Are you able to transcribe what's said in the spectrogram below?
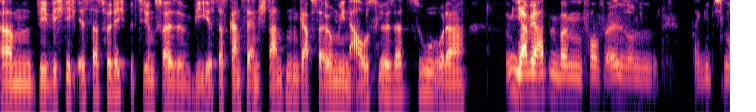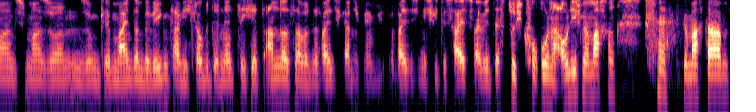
Ähm, wie wichtig ist das für dich, beziehungsweise wie ist das Ganze entstanden? Gab es da irgendwie einen Auslöser zu oder? Ja, wir hatten beim VfL so ein da gibt es manchmal so einen, so einen gemeinsamen Bewegentag. Ich glaube, der nennt sich jetzt anders, aber da weiß ich gar nicht mehr, weiß ich nicht, wie das heißt, weil wir das durch Corona auch nicht mehr machen, gemacht haben.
